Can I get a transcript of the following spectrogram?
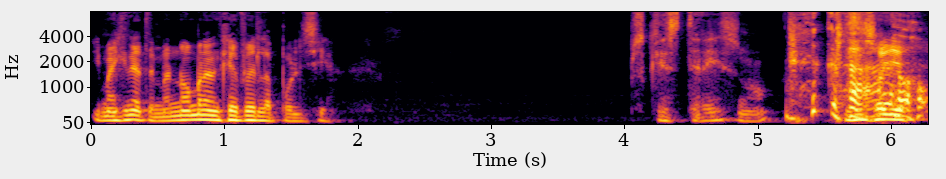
imagínate, me nombran jefe de la policía. Pues qué estrés, ¿no? Dices, oye, Claro.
